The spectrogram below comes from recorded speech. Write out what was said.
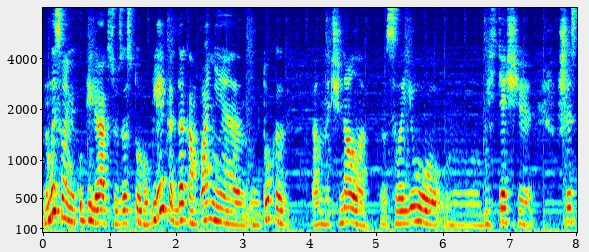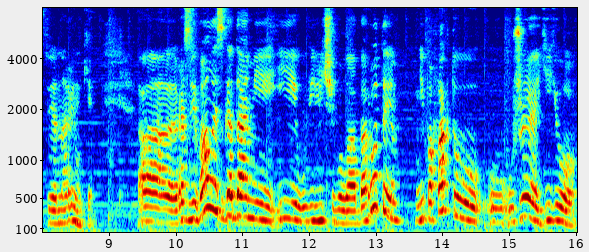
Мы с вами купили акцию за 100 рублей, когда компания только там, начинала свое э, блестящее шествие на рынке. А, развивалась годами и увеличивала обороты. И по факту уже ее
